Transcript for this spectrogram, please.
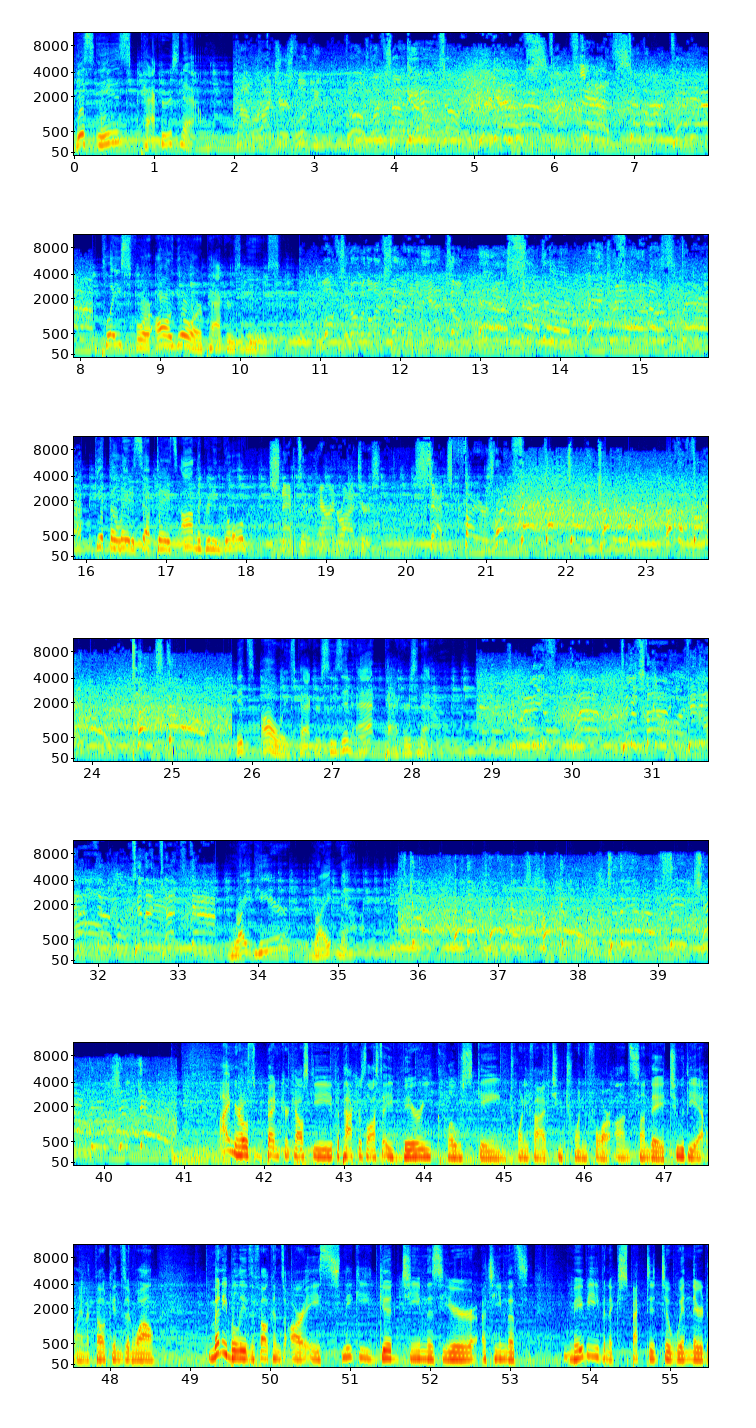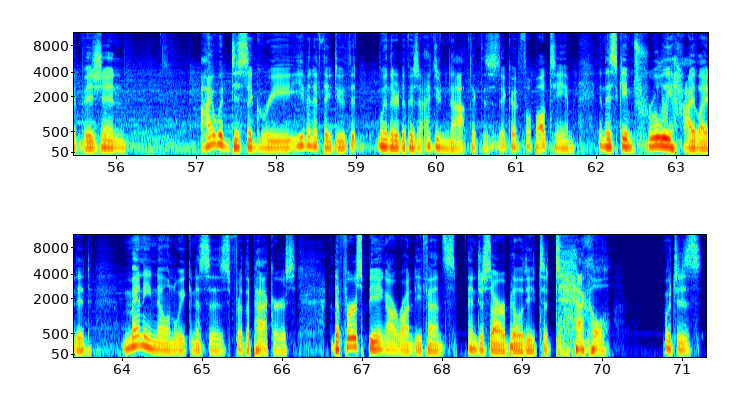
This is Packers Now. Now Rodgers looking, throws left side of the end zone. Yes! Touchdown! Adams! Place for all your Packers news. Lofts it over the left side into the end zone. Intercepted! Adrian Amos! Get the latest updates on the green and gold. Snap to Aaron Rodgers. Sets, fires, right side. Got Jordan Kelly left at the 30. Touchdown! It's always Packers season at Packers Now. Right here, right now. I'm your host, Ben Kirkowski. The Packers lost a very close game, 25 to 24, on Sunday to the Atlanta Falcons. And while many believe the Falcons are a sneaky good team this year, a team that's maybe even expected to win their division, I would disagree. Even if they do th- win their division, I do not think this is a good football team. And this game truly highlighted many known weaknesses for the Packers. The first being our run defense and just our ability to tackle, which is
